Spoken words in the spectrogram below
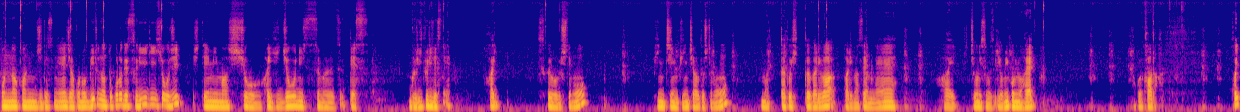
こんな感じですね。じゃあこのビルのところで 3D 表示してみましょう。はい。非常にスムーズです。グリグリですね。はい。スクロールしても、ピンチイン、ピンチアウトしても、全く引っかかりはありませんね。はい。非常にスムーズ。読み込みも早い。これ川だ。はい。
